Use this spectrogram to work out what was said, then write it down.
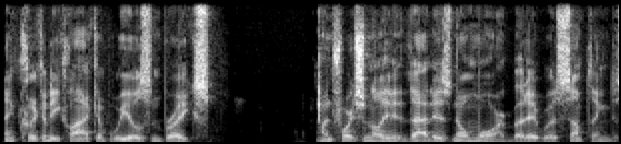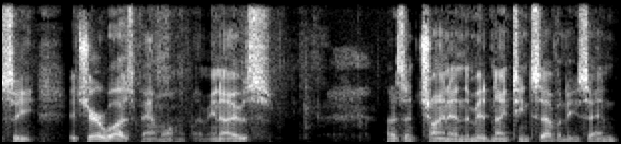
and clickety clack of wheels and brakes. Unfortunately, that is no more, but it was something to see. It sure was, Pamela. I mean, I was I was in China in the mid 1970s, and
